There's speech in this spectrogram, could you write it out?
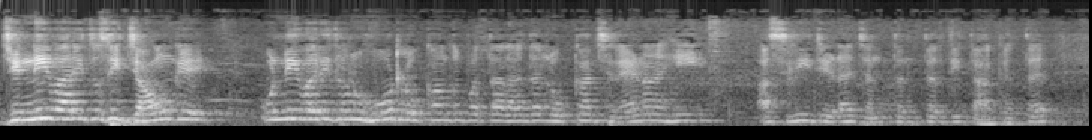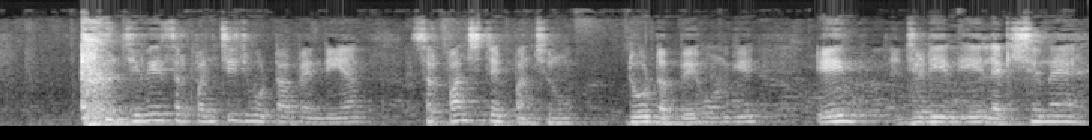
ਜਿੰਨੀ ਵਾਰੀ ਤੁਸੀਂ ਜਾਓਗੇ ਉਨੀ ਵਾਰੀ ਤੁਹਾਨੂੰ ਹੋਰ ਲੋਕਾਂ ਤੋਂ ਪਤਾ ਲੱਗਦਾ, ਲੋਕਾਂ 'ਚ ਰਹਿਣਾ ਹੀ ਅਸਲੀ ਜਿਹੜਾ ਜਨਤੰਤਰ ਦੀ ਤਾਕਤ ਹੈ। ਜਿਵੇਂ ਸਰਪੰਚੀ 'ਚ ਵੋਟਾਂ ਪੈਂਦੀਆਂ, ਸਰਪੰਚ ਤੇ ਪੰਚ ਨੂੰ ਦੋ ਡੱਬੇ ਹੋਣਗੇ। ਇਹ ਜਿਹੜੀ ਇਹ ਇਲੈਕਸ਼ਨ ਹੈ,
